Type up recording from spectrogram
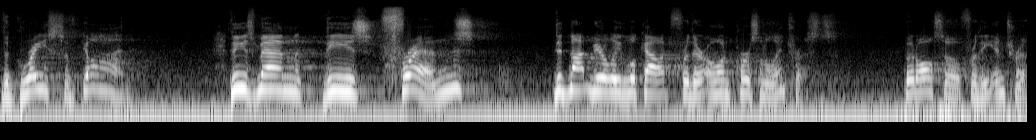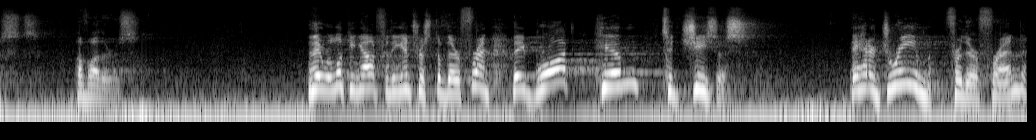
the grace of God. These men, these friends, did not merely look out for their own personal interests, but also for the interests of others. And they were looking out for the interest of their friend. They brought him to Jesus. They had a dream for their friend,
